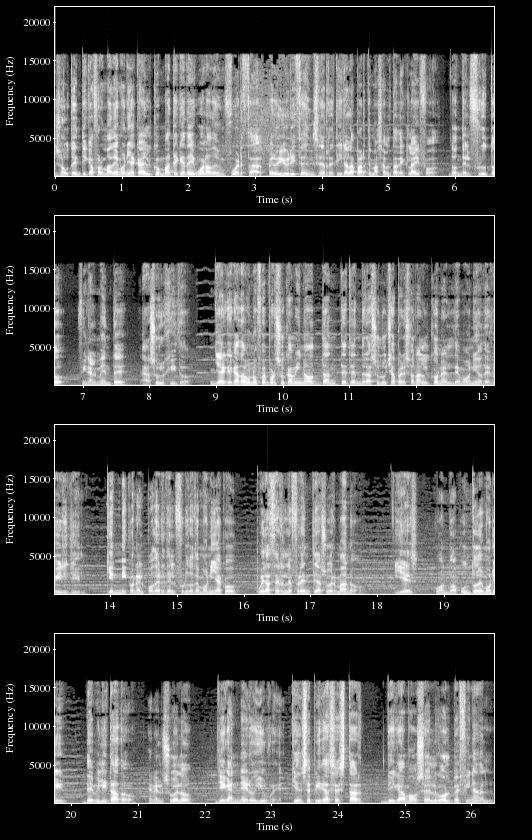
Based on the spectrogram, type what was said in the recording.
su auténtica forma demoníaca, el combate queda igualado en fuerzas, pero Yurisen se retira a la parte más alta de Clyford, donde el fruto, finalmente, ha surgido. Ya que cada uno fue por su camino, Dante tendrá su lucha personal con el demonio de Virgil, quien ni con el poder del fruto demoníaco puede hacerle frente a su hermano. Y es cuando a punto de morir, debilitado en el suelo, llegan Nero y V, quien se pide asestar, digamos, el golpe final,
